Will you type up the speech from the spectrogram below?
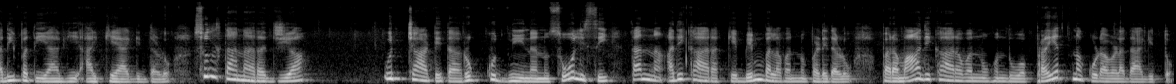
ಅಧಿಪತಿಯಾಗಿ ಆಯ್ಕೆಯಾಗಿದ್ದಳು. ಸುಲ್ತಾನ ರಜಿಯಾ ಉಚ್ಚಾಟಿತ ರುಕ್ಕುದ್ನೀನನ್ನು ಸೋಲಿಸಿ ತನ್ನ ಅಧಿಕಾರಕ್ಕೆ ಬೆಂಬಲವನ್ನು ಪಡೆದಳು. ಪರಮಾಧಿಕಾರವನ್ನು ಹೊಂದುವ ಪ್ರಯತ್ನ ಕೂಡ ಅವಳದಾಗಿತ್ತು.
